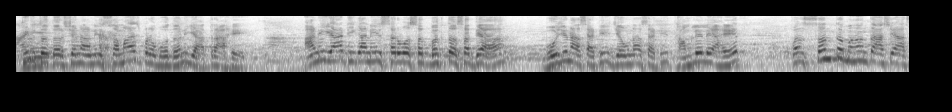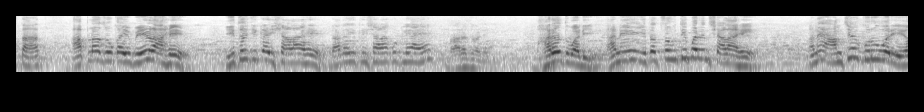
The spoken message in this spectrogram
तीर्थदर्शन आणि समाज प्रबोधन यात्रा आहे. आणि या ठिकाणी सर्व सद्भक्त सध्या भोजनासाठी जेवणासाठी थांबलेले आहेत. पण संत महंत असे असतात आपला जो काही वेळ आहे इथं जी काही शाळा आहे दादा इथली शाळा कुठली आहे? भारतवाडी. भारतवाडी. आणि इथं चौथीपर्यंत शाळा आहे. आणि आमचे गुरुवर्य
